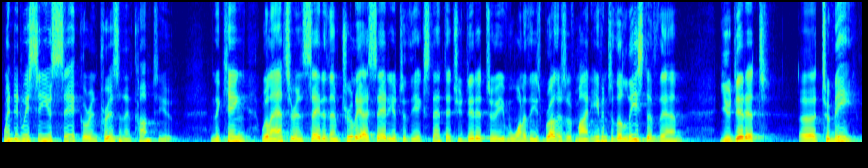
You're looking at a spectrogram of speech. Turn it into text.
When did we see you sick or in prison and come to you? And the king will answer and say to them, truly I say to you, to the extent that you did it to even one of these brothers of mine, even to the least of them, you did it uh, to me.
